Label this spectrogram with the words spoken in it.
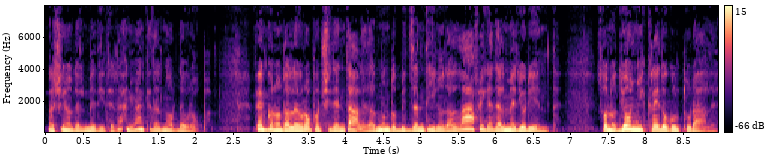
bacino del Mediterraneo anche del nord Europa. Vengono dall'Europa occidentale, dal mondo bizantino, dall'Africa e dal Medio Oriente. Sono di ogni credo culturale,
